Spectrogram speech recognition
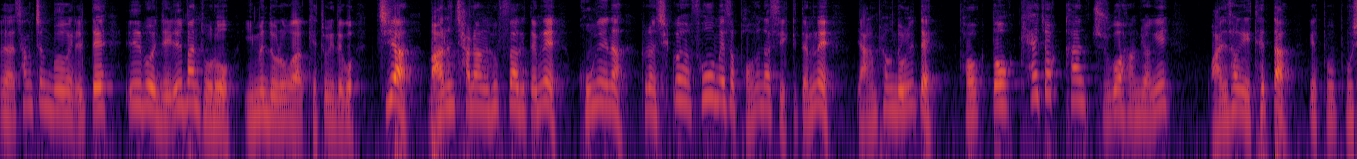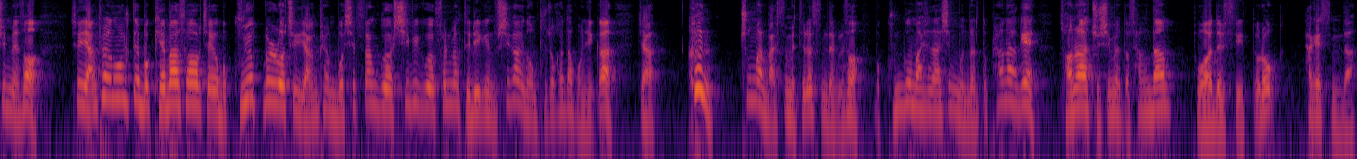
어, 상층부 일대 일부 이제 일반 도로 이면 도로가 개통이 되고 지하 많은 차량을 흡수하기 때문에 공해나 그런 시끄러운 소음에서 벗어날 수 있기 때문에 양평동 일대 더욱더 쾌적한 주거 환경이 완성이 됐다 이렇게 보- 보시면서 지금 양평동 일대 뭐 개발 사업 제가 뭐 구역별로 지금 양평 뭐 13구역, 12구역 설명드리기에는 시간이 너무 부족하다 보니까 제가 큰 축만 말씀을 드렸습니다. 그래서 뭐 궁금하시다 하신 분들은 또 편하게 전화 주시면 또 상담 도와드릴 수 있도록 하겠습니다.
